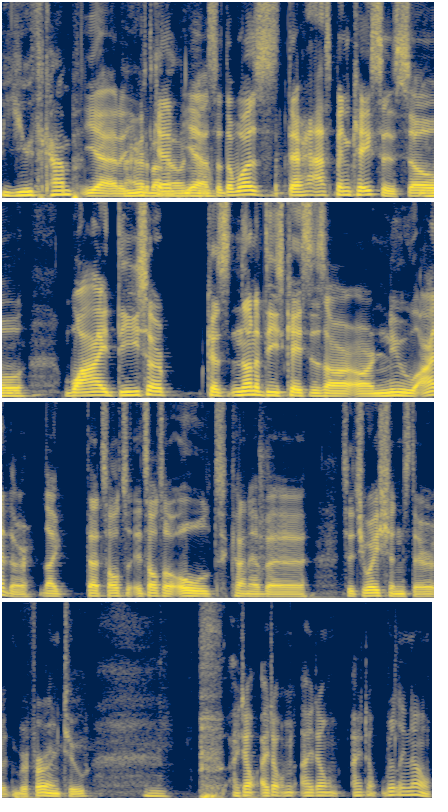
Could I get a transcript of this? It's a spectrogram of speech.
youth camp. Yeah, at a I youth camp. one, yeah. yeah. So there was there has been cases. So why these are because none of these cases are are new either. Like that's also it's also old kind of uh, situations they're referring to. Mm. I don't I don't I don't I don't really know.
